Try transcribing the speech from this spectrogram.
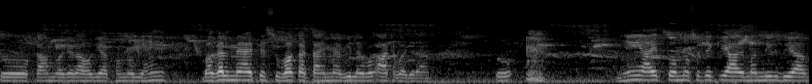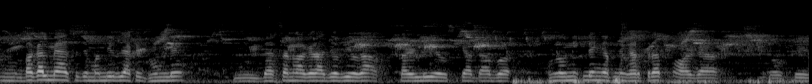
तो काम वगैरह हो गया तो हम लोग यहीं बगल में आए थे। सुबह का टाइम है, अभी लगभग आठ बज रहा है। तो यहीं आए तो हम लोग सोचे कि आज मंदिर भी आ- बगल में आए, सोचे मंदिर भी जाके घूम ले। दर्शन वगैरह जो भी होगा, कर लिए। उसके बाद अब हम लोग निकलेंगे अपने घर तरफ़ और तो फिर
